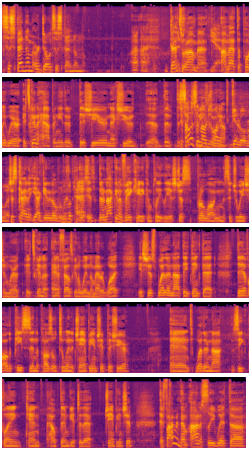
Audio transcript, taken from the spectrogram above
suspend them or don't suspend them. I, I, That's where I'm at. Yeah. I'm at the point where it's going to happen either this year, next year. Uh, the the if I six was him, I would weeks just going want to get it over with. Just kind of yeah, get it over Move with. it past. It- it- they're not going to vacate it completely. It's just prolonging the situation where it's going to NFL's going to win no matter what. It's just whether or not they think that they have all the pieces in the puzzle to win a championship this year, and whether or not Zeke playing can help them get to that championship. If I were them, honestly, with uh,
